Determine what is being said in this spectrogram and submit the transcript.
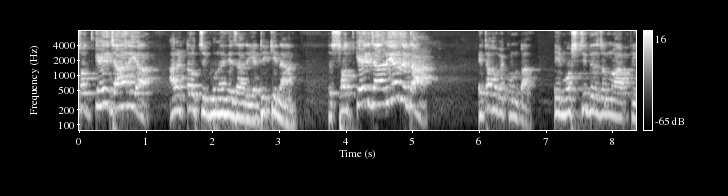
সৎকে জারিয়া আর একটা হচ্ছে গুনাহে জারিয়া, ঠিক কি না? তো সৎকে জারিয়া যেটা, এটা হবে কোনটা? এই মসজিদের জন্য আপনি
